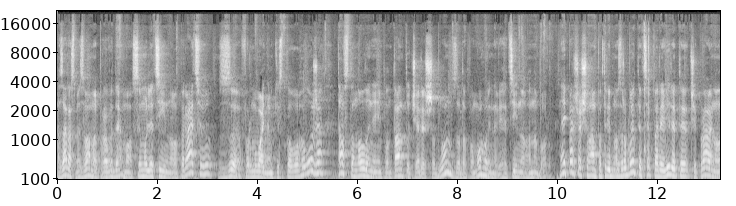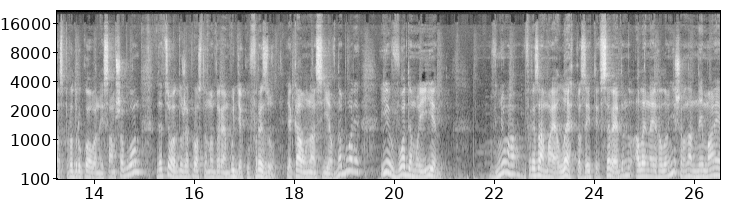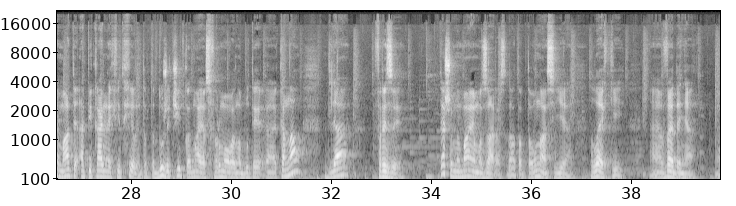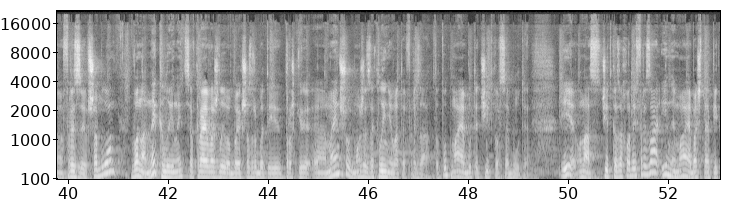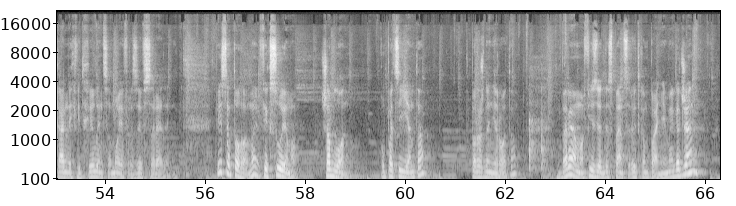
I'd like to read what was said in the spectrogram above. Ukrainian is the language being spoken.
А зараз ми з вами проведемо симуляційну операцію з формуванням кісткового ложа та встановлення імплантанту через шаблон за допомогою навігаційного набору. Найперше, що нам потрібно зробити, це перевірити, чи правильно у нас продрукований сам шаблон. Для цього дуже просто ми беремо будь-яку фрезу, яка у нас є в наборі, і вводимо її в нього фреза має легко зайти всередину, але найголовніше, вона не має мати апікальних відхилень. Тобто дуже чітко має сформовано бути е, канал для фрези. Те, що ми маємо зараз. Да? Тобто у нас є легкий е, введення е, фрези в шаблон, вона не клинить, це вкрай важливо, бо якщо зробити її трошки е, меншу, може заклинювати фреза. То тут має бути чітко все бути. І у нас чітко заходить фреза і немає, бачите, апікальних відхилень самої фрези всередині. Після того ми фіксуємо шаблон у пацієнта в порожнині рота. Беремо фізіодиспенсер від компанії Megagen,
